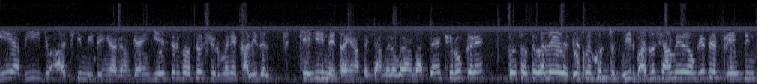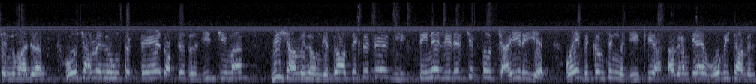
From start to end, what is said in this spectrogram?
ये अभी जो आज की मीटिंग है अगर हम कहें ये सिर्फ़ और सिर्फ़ शिरोमणि अकाली दल के ही नेता यहाँ पे शामिल हो गए हम बात करें शुरू करें तो सबसे पहले इसमें खुद सुखबीर बादल शामिल होंगे, फिर प्रेम सिंह, चन्नू माजरा, वो शामिल हो सकते हैं, डॉक्टर दिलजीत चीमा भी शामिल होंगे। तो आप देख सकते हैं सीनियर लीडरशिप तो जा ही रही है। वही विक्रम सिंह मजीठिया अगर हम कहें वो भी शामिल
